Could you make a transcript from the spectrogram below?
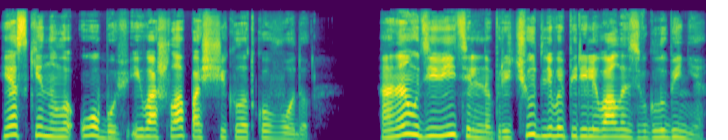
Я скинула обувь и вошла по щиколотку в воду — она удивительно, причудливо переливалась в глубине,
